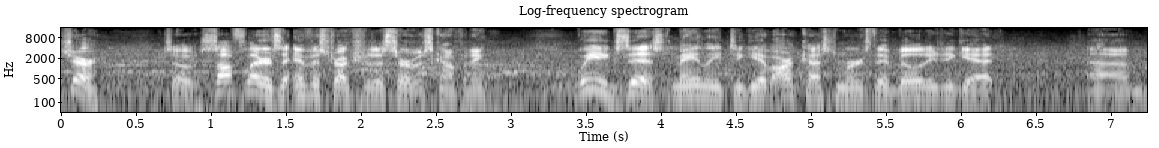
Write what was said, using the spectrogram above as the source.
Sure. So, SoftLayer is an infrastructure as a service company we exist mainly to give our customers the ability to get um,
